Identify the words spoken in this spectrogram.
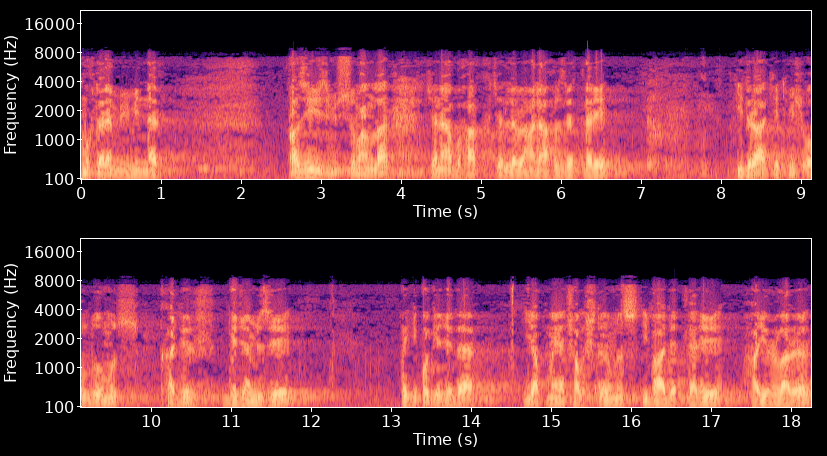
Muhterem müminler, aziz Müslümanlar, Cenab-ı Hak Celle ve Ala Hazretleri idrak etmiş olduğumuz Kadir gecemizi ve o gecede yapmaya çalıştığımız ibadetleri, hayırları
